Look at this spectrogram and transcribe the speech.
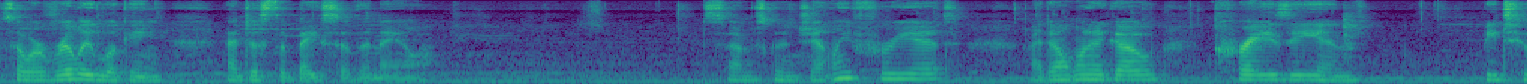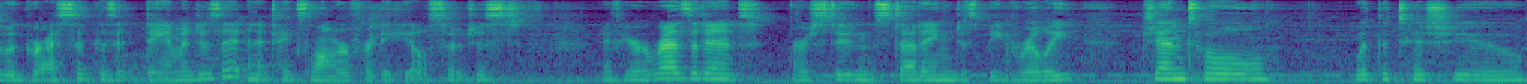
So we're really looking at just the base of the nail. So I'm just gonna gently free it. I don't wanna go crazy and be too aggressive because it damages it and it takes longer for it to heal. So just, if you're a resident or a student studying, just be really gentle with the tissue.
